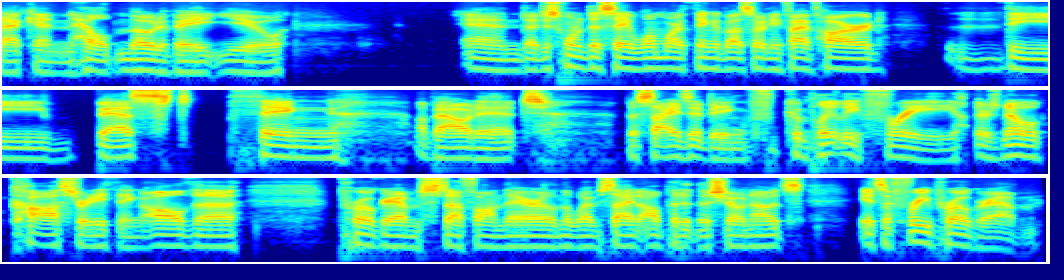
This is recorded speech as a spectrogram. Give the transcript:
that can help motivate you. And I just wanted to say one more thing about 75 Hard. The best thing about it besides it being f- completely free. There's no cost or anything. All the program stuff on there on the website, I'll put it in the show notes. It's a free program.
